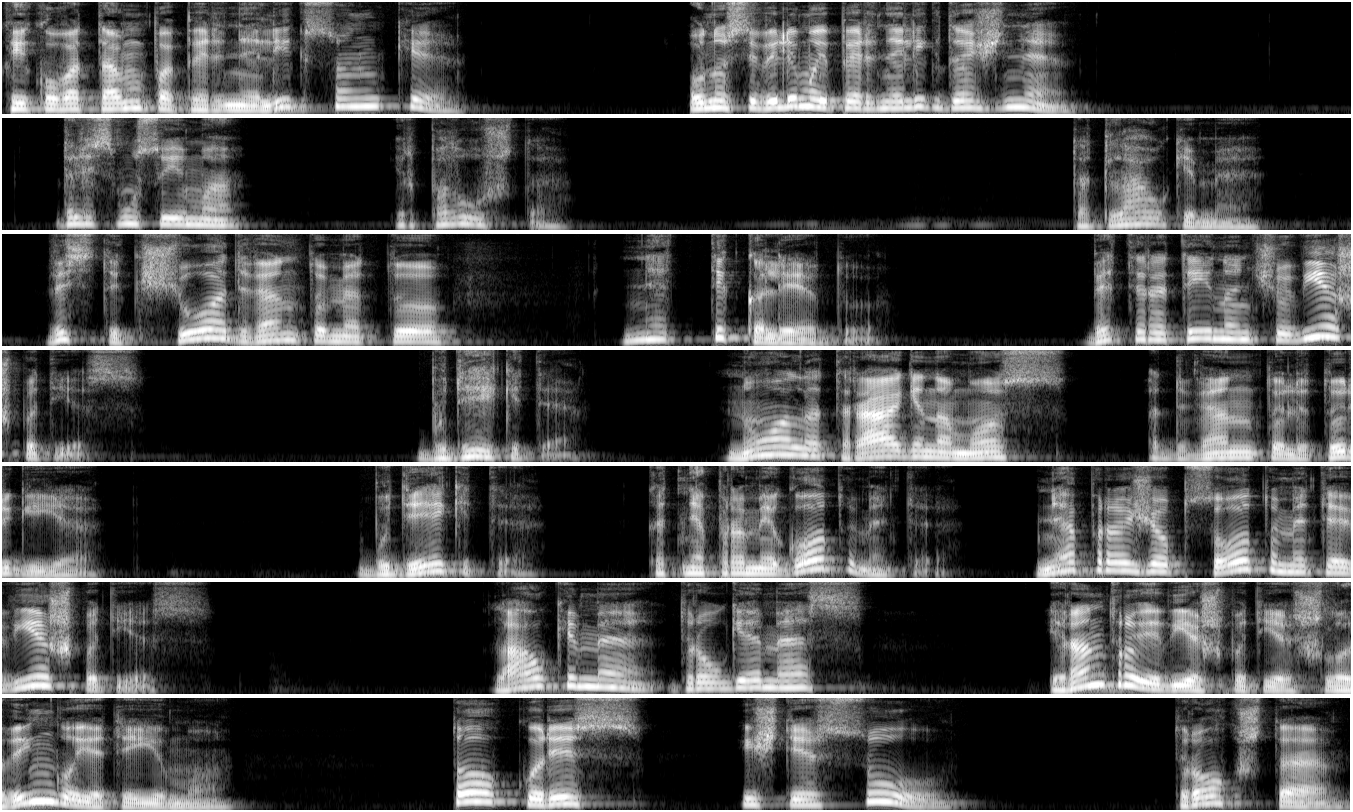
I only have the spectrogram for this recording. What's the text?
kai kova tampa pernelyg sunki, o nusivylimai pernelyg dažni, dalis mūsų ima ir palūšta. Tad laukiame vis tik šiuo advento metu ne tik kalėdų, bet ir ateinančio viešpaties. Budėkite, nuolat ragina mus advento liturgija. Budėkite, kad nepramiegotumėte, nepražiopsotumėte viešpaties. Laukime draugė mes ir antrojo viešpaties šlovingojo ateimo, to, kuris iš tiesų trokšta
